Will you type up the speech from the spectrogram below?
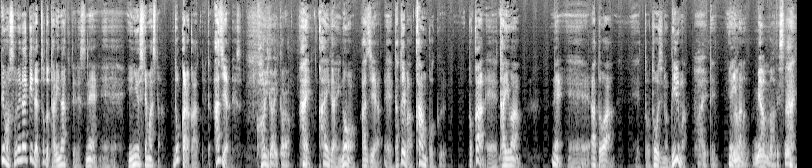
でもそれだけじゃちょっと足りなくてですね、えー、輸入してましたどっからかっていうとアジアです海外から？はい。海外のアジア、えー、例えば韓国とか、えー、台湾ねえー、あとは、えーと、当時のビルマはい、今の。ミャンマーですね、はい。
